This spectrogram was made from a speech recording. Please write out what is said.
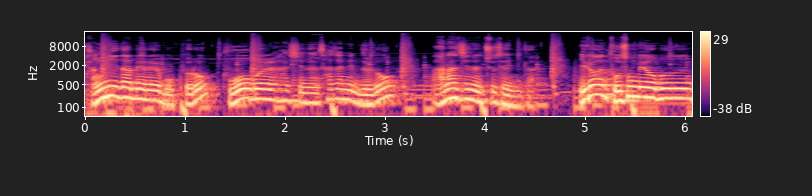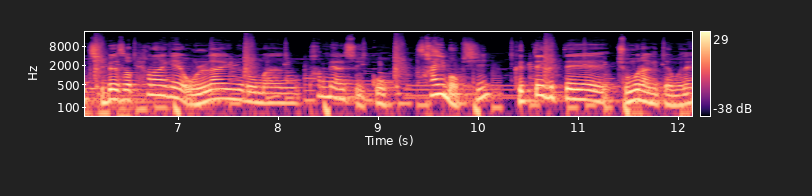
박리담회를 목표로 부업을 하시는 사장님들도 많아지는 추세입니다. 이러한 도소매업은 집에서 편하게 온라인으로만 판매할 수 있고 사입 없이 그때그때 주문하기 때문에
